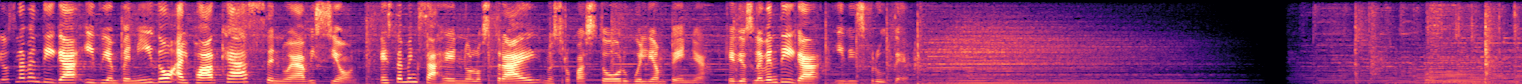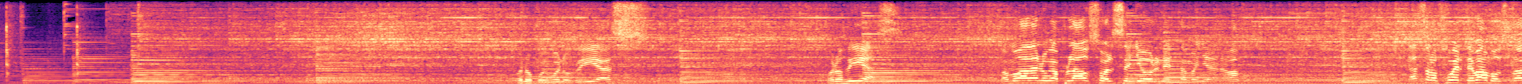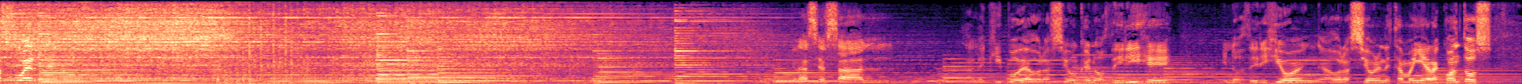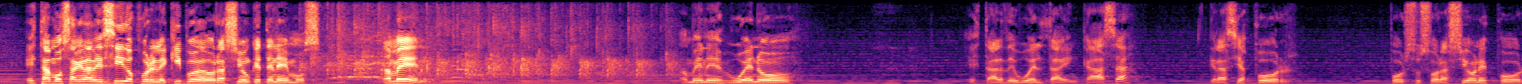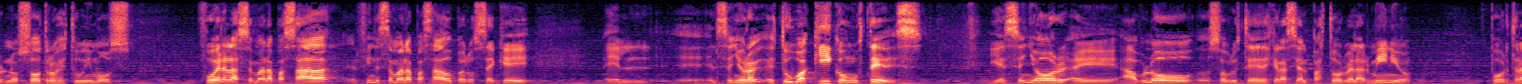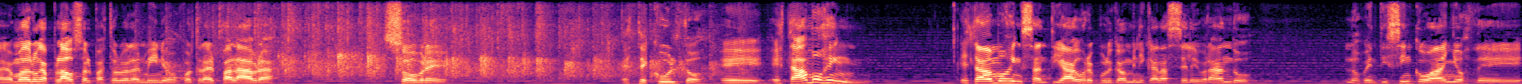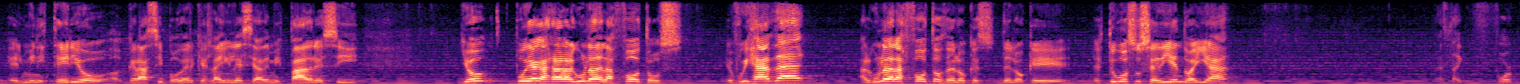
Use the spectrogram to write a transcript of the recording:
Dios le bendiga y bienvenido al podcast de Nueva Visión. Este mensaje nos los trae nuestro pastor William Peña. Que Dios le bendiga y disfrute. Bueno, muy buenos días. Buenos días. Vamos a darle un aplauso al Señor en esta mañana, vamos. Dáselo fuerte, vamos, más fuerte. Gracias al, al equipo de adoración que nos dirige y nos dirigió en adoración en esta mañana. ¿Cuántos estamos agradecidos por el equipo de adoración que tenemos? Amén. Amén, es bueno estar de vuelta en casa. Gracias por, por sus oraciones por nosotros. Estuvimos fuera la semana pasada, el fin de semana pasado, pero sé que el, eh, el Señor estuvo aquí con ustedes y el Señor eh, habló sobre ustedes gracias al pastor Belarminio por traer, vamos a dar un aplauso al pastor Belarminio por traer palabra sobre este culto. Eh, estábamos, en, estábamos en Santiago, República Dominicana, celebrando los 25 años del Ministerio Gracia y Poder, que es la iglesia de mis padres. Y yo pude agarrar algunas de las fotos. If we have that, algunas de las fotos de lo que, de lo que estuvo sucediendo allá. That's like four,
